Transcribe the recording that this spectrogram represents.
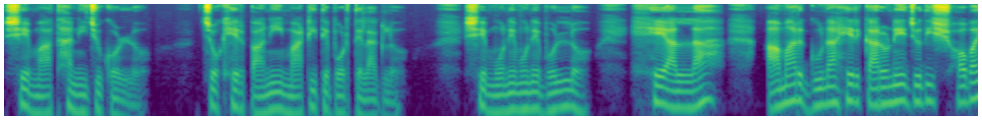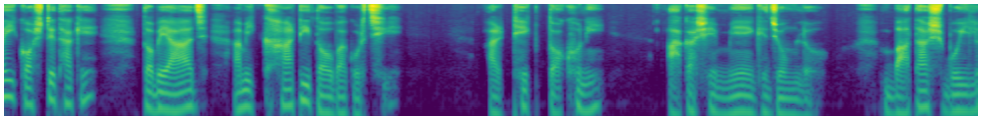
সে মাথা নিচু করল, চোখের পানি মাটিতে পড়তে লাগল। সে মনে মনে বলল, হে আল্লাহ, আমার গুনাহের কারণে যদি সবাই কষ্টে থাকে, তবে আজ আমি খাঁটি তওবা করছি। আর ঠিক তখনই আকাশে মেঘ জমল, বাতাস বইল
